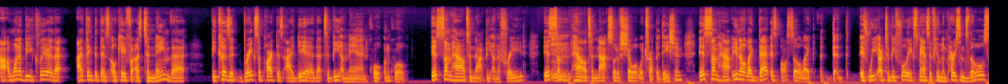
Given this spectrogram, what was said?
I want to be clear that i think that it's okay for us to name that because it breaks apart this idea that to be a man quote unquote is somehow to not be unafraid is Mm. somehow to not sort of show up with trepidation is somehow you know like that is also like th- if we are to be fully expansive human persons those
